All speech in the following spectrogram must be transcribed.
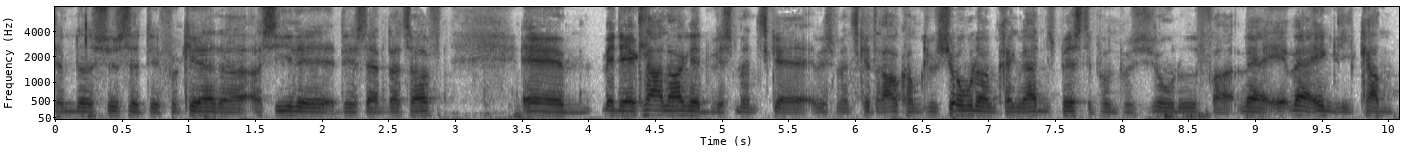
dem der synes, at det er forkert at, at sige, det, det er Sandra Toft. Øh, men det er klart nok, at hvis man, skal, hvis man skal drage konklusioner omkring verdens bedste på en position ud fra hver, hver enkelt kamp,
